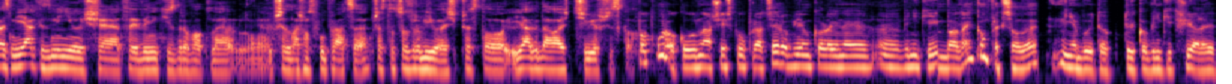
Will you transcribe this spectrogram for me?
powiedz mi, jak zmieniły się Twoje wyniki zdrowotne mm, przez naszą współpracę, przez to, co zrobiłeś, przez to, jak dałaś z siebie wszystko. Po pół roku naszej współpracy robiłem kolejne e, wyniki badań kompleksowe. Nie były to tylko wyniki krwi, ale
